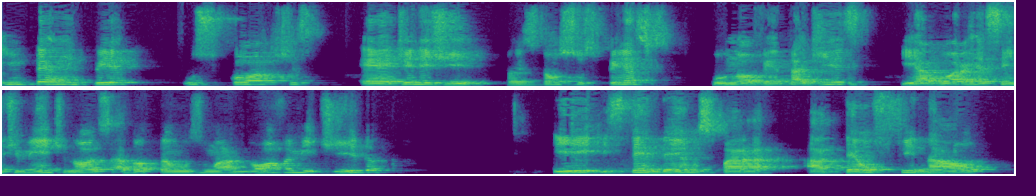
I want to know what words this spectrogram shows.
interromper os cortes é, de energia. Então, estão suspensos por 90 dias e agora, recentemente, nós adotamos uma nova medida e estendemos para até o final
